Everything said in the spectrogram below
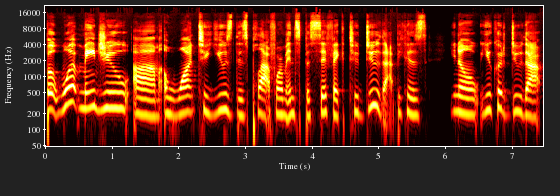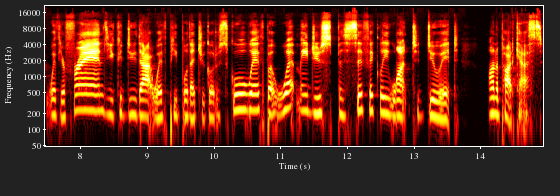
but what made you um want to use this platform in specific to do that? Because you know, you could do that with your friends, you could do that with people that you go to school with, but what made you specifically want to do it on a podcast?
